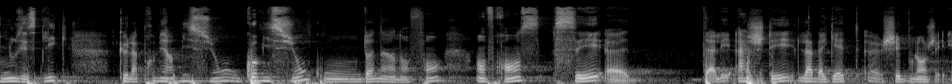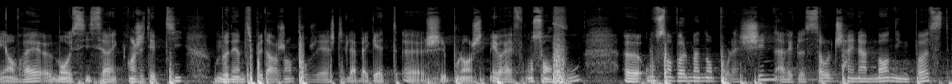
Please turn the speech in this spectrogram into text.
nous explique que la première mission ou commission qu'on donne à un enfant en France, c'est euh, d'aller acheter la baguette euh, chez boulanger. Et en vrai, euh, moi aussi, c'est vrai que quand j'étais petit, on me donnait un petit peu d'argent pour que j'aille acheter la baguette euh, chez boulanger. Mais bref, on s'en fout. on s'envole maintenant pour la Chine avec le South China Morning Post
